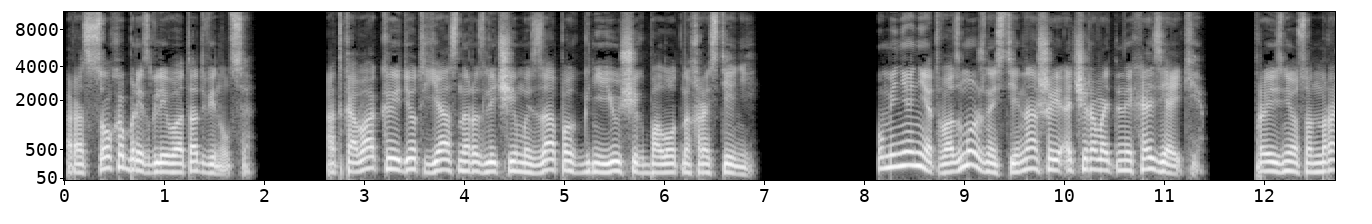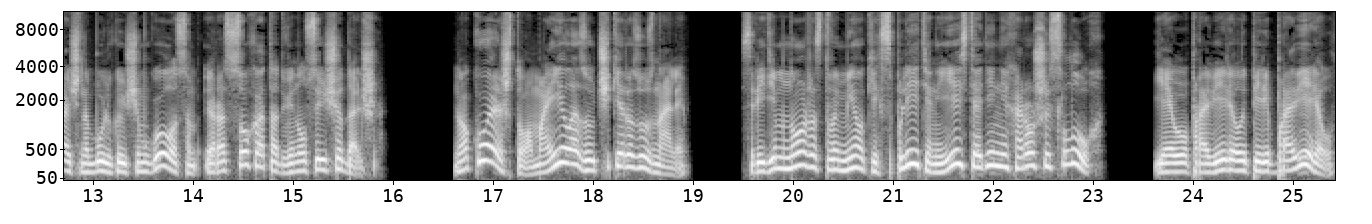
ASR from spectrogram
Рассоха брезгливо отодвинулся. От Кавака идет ясно различимый запах гниющих болотных растений. «У меня нет возможностей нашей очаровательной хозяйки», произнес он мрачно булькающим голосом, и рассоха отодвинулся еще дальше. «Но кое-что мои лазутчики разузнали. Среди множества мелких сплетен есть один нехороший слух. Я его проверил и перепроверил,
